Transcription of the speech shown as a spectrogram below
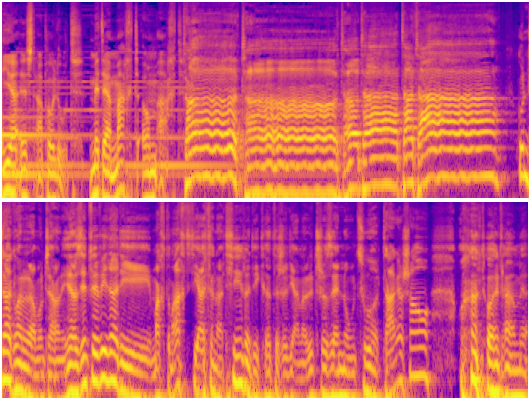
Hier ist Apollut mit der Macht um 8. Ta, ta, ta, ta, ta, ta. Guten Tag, meine Damen und Herren. Hier sind wir wieder, die Macht um 8, die Alternative, die kritische, die analytische Sendung zur Tagesschau. Und heute haben wir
